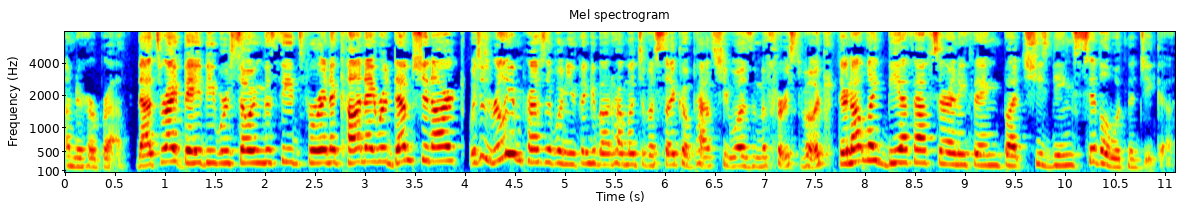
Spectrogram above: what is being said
under her breath. That's right, baby, we're sowing the seeds for an Akane redemption arc, which is really impressive when you think about how much of a psychopath she was in the first book. They're not like BFFs or anything, but she's being civil with Najika.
